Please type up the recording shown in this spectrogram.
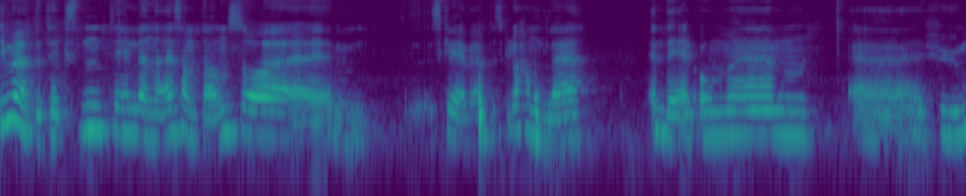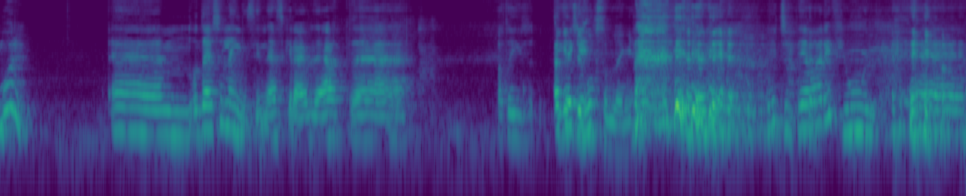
I møteteksten til denne samtalen så eh, skrev jeg at det skulle handle en del om eh, eh, humor. Eh, og det er så lenge siden jeg skrev det at eh, At jeg, jeg er ikke- morsom lenger. Det var i fjor. Eh,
